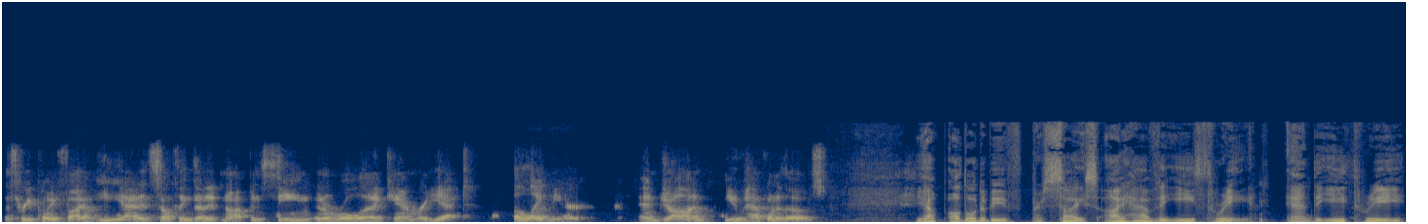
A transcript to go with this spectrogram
The 3.5e added something that had not been seen in a Rolleiflex camera yet a light meter. And John, you have one of those. Yep, although to be precise, I have the E3. And the E3,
